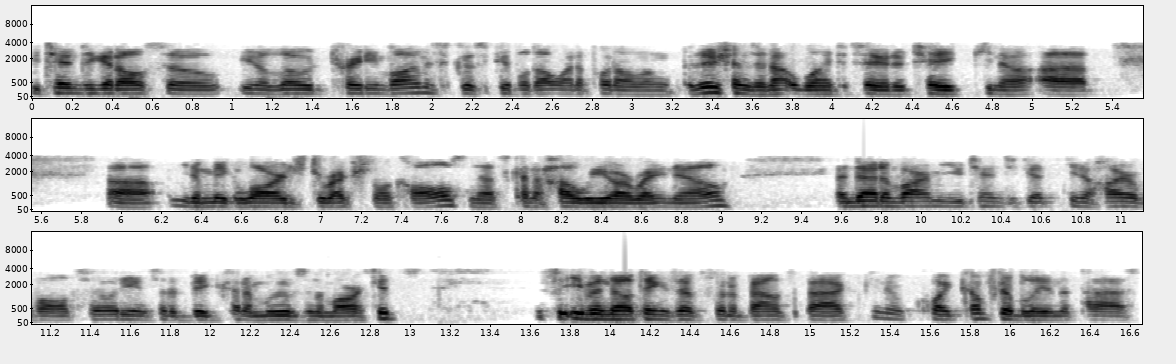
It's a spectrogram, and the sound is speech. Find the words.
You tend to get also you know low trading volumes because people don't want to put on long positions. They're not willing to say to take you know uh, uh, you know make large directional calls, and that's kind of how we are right now. And that environment, you tend to get you know higher volatility sort of big kind of moves in the markets. So even though things have sort of bounced back you know quite comfortably in the past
